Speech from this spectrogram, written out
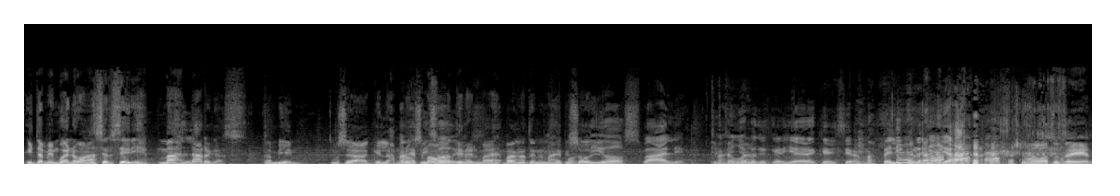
Y también, bueno, van a hacer series más largas también. O sea, que las Más próximas van a, tener más, van a tener más Por episodios. Dios, vale. Más yo lo que quería era que hicieran más películas y ya. no va a suceder.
